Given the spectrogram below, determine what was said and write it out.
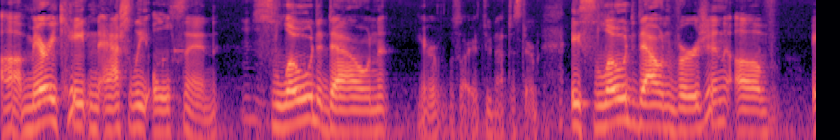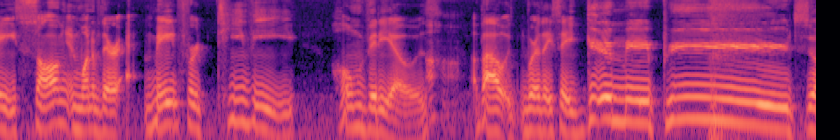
uh, Mary Kate and Ashley Olsen slowed down. Here, sorry, do not disturb. A slowed down version of a song in one of their made-for-TV home videos Uh-huh. about where they say "Give me pizza."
